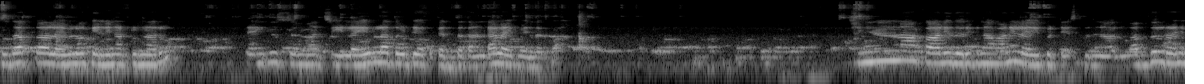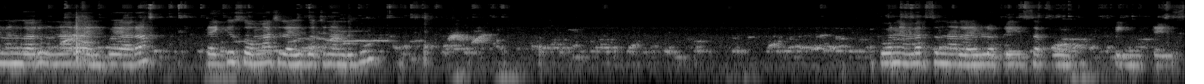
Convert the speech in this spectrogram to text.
సుధాక్క లైవ్లోకి వెళ్ళినట్టున్నారు. థ్యాంక్ యూ సో మచ్ ఈ లైవ్ల తోటి ఒక పెద్ద దండాలు అయిపోయింది అక్క చిన్న ఖాళీ దొరికినా కానీ లైవ్ పెట్టేస్తున్నారు. అబ్దుల్ రహీమన్ గారు ఉన్నారా వెళ్ళిపోయారా? థ్యాంక్ యూ సో మచ్ లైవ్కి వచ్చినందుకు. ఫోర్ నెంబర్స్ ఉన్నారు లైవ్లో ప్లీజ్ సపోర్టింగ్ ఫ్రెండ్స్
